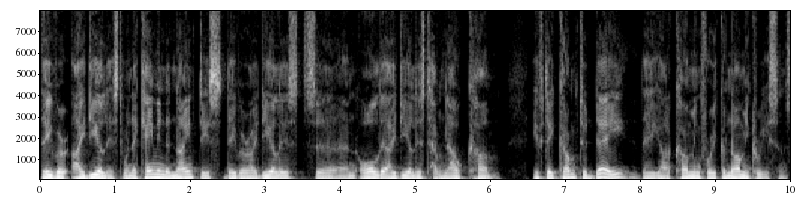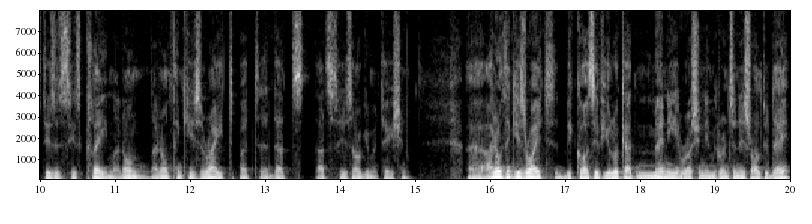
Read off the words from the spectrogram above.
they were idealists. When they came in the 90s, they were idealists, and all the idealists have now come if they come today, they are coming for economic reasons. This is his claim. I don't, I don't think he's right, but uh, that's that's his argumentation. Uh, I don't think he's right because if you look at many Russian immigrants in Israel today,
